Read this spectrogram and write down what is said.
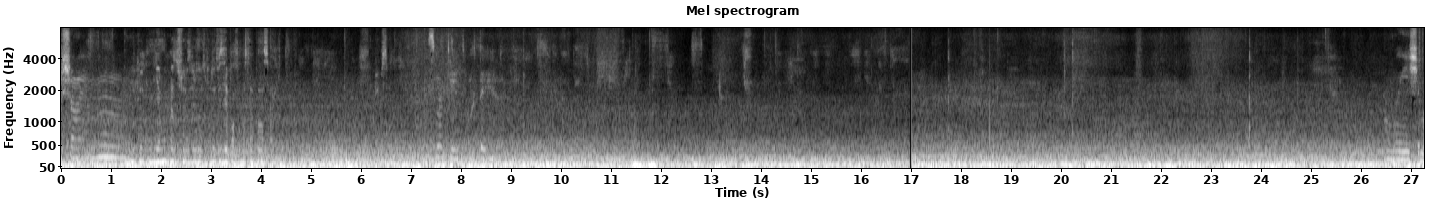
Большая. М. Ну, тут не мы, кажется, что развернулся. Тут везде автобусная полоса. Посмотреть, ух ты. Мы ищем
